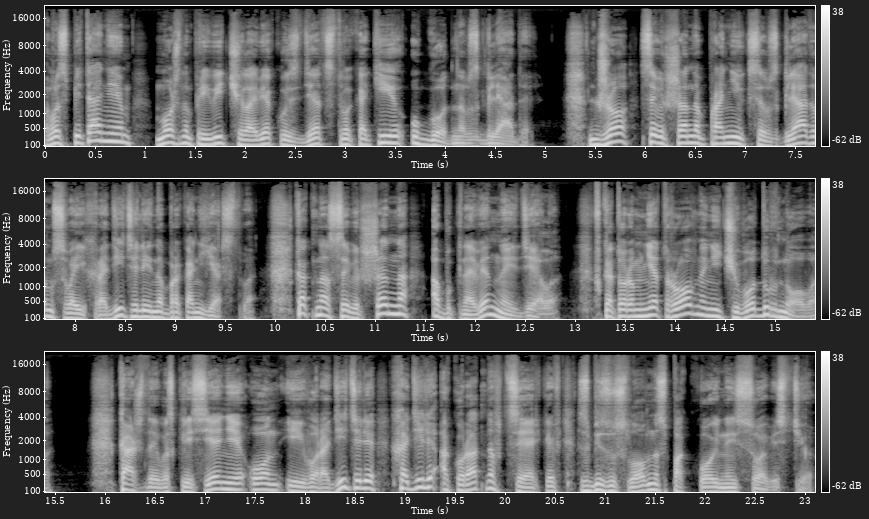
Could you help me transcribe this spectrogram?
Воспитанием можно привить человеку с детства какие угодно взгляды. Джо совершенно проникся взглядом своих родителей на браконьерство, как на совершенно обыкновенное дело, в котором нет ровно ничего дурного. Каждое воскресенье он и его родители ходили аккуратно в церковь с безусловно спокойной совестью.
